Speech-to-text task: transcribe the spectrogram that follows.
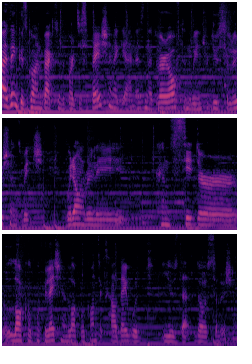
I think it's going back to the participation again, isn't it? Very often we introduce solutions which we don't really consider local population, local context, how they would use that those solutions.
